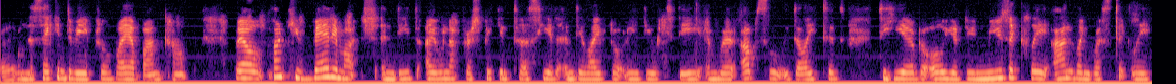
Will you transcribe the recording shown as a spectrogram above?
On the 2nd of April via Bandcamp. Well, thank you very much indeed, Iona, for speaking to us here at IndieLive.radio today. And we're absolutely delighted to hear about all you're doing musically and linguistically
